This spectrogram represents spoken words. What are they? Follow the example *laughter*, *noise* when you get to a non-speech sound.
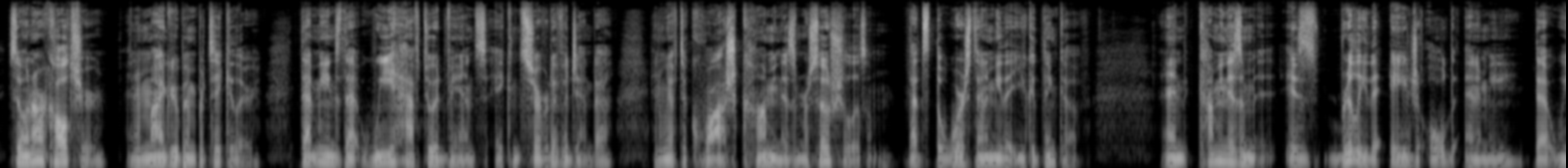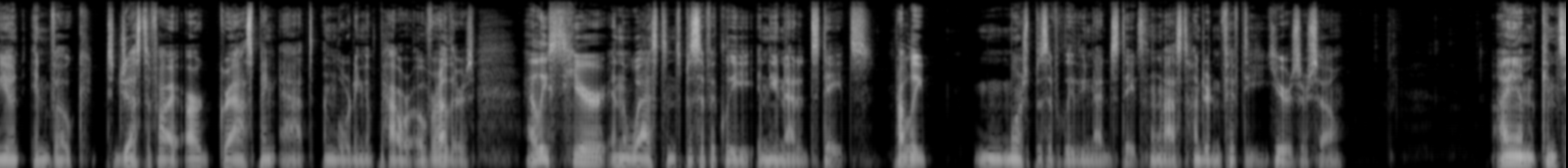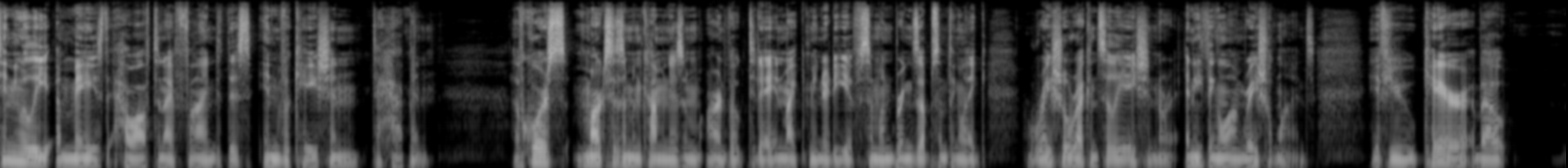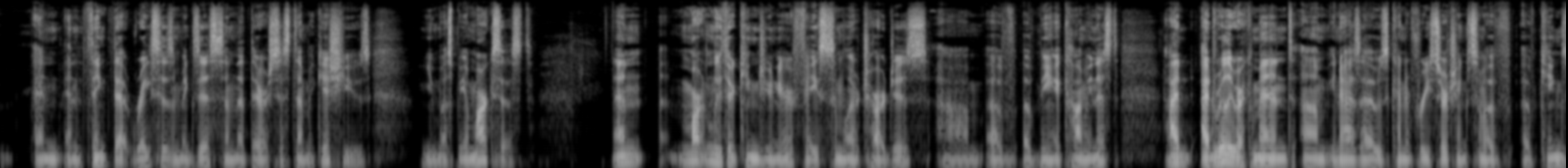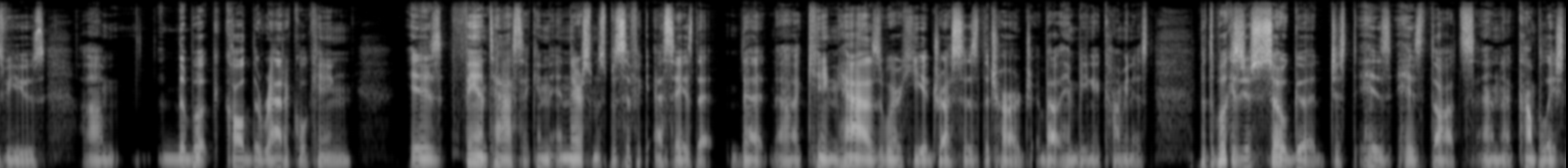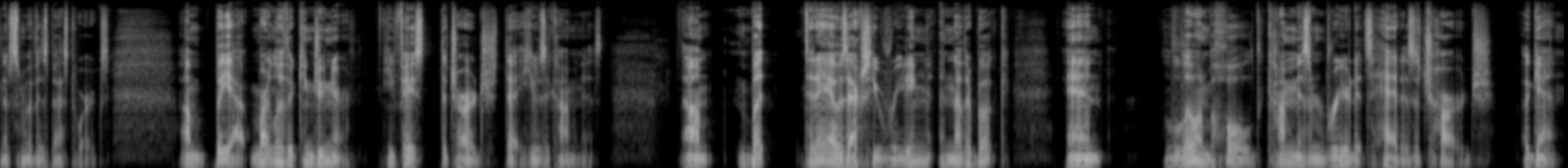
So, in our culture, and in my group in particular, that means that we have to advance a conservative agenda and we have to quash communism or socialism. That's the worst enemy that you could think of. And communism is really the age old enemy that we invoke to justify our grasping at and lording of power over others, at least here in the West and specifically in the United States. Probably more specifically, the United States in the last 150 years or so. I am continually amazed at how often I find this invocation to happen. Of course, Marxism and communism are invoked today in my community if someone brings up something like racial reconciliation or anything along racial lines. If you care about and, and think that racism exists and that there are systemic issues, you must be a Marxist. And Martin Luther King Jr. faced similar charges um, of, of being a communist. I'd, I'd really recommend, um, you know, as I was kind of researching some of, of King's views, um, the book called The Radical King is fantastic, and, and there's some specific essays that that uh, King has where he addresses the charge about him being a communist. But the book is just so good, just his his thoughts and a compilation of some of his best works. Um, but yeah, Martin Luther King Jr. he faced the charge that he was a communist. Um, but today I was actually reading another book, and lo and behold, communism reared its head as a charge again.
